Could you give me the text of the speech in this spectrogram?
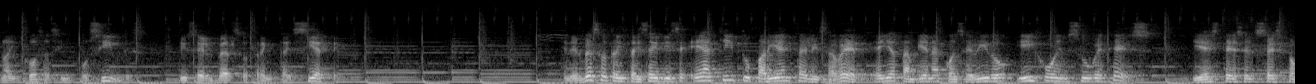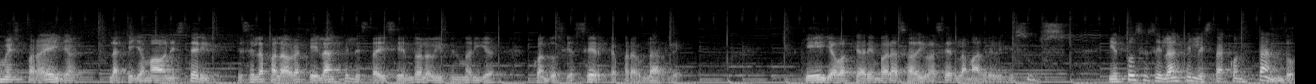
no hay cosas imposibles, dice el verso 37. En el verso 36 dice, He aquí tu parienta Elizabeth, ella también ha concebido hijo en su vejez, y este es el sexto mes para ella la que llamaban estéril. Esa es la palabra que el ángel le está diciendo a la Virgen María cuando se acerca para hablarle, que ella va a quedar embarazada y va a ser la madre de Jesús. Y entonces el ángel le está contando,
